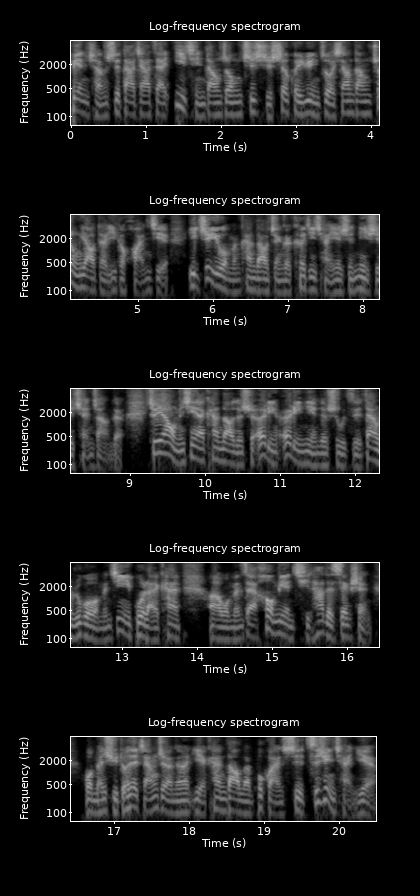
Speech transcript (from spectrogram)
变成是大家在疫情当中支持社会运作相当重要的一个环节，以至于我们看到整个科技产业是逆势成长的。虽然我们现在看到的是二零二零年的数字，但如果我们进一步来看，啊，我们在后面其他的 section。我们许多的讲者呢，也看到了，不管是资讯产业、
